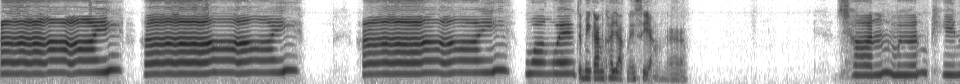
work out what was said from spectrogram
หายหายหายว่างเวงจะมีการขยักในเสียงนะคะ ฉันเหมือนพิน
